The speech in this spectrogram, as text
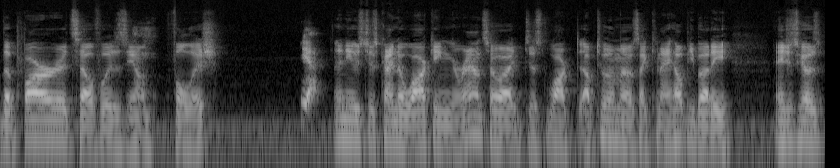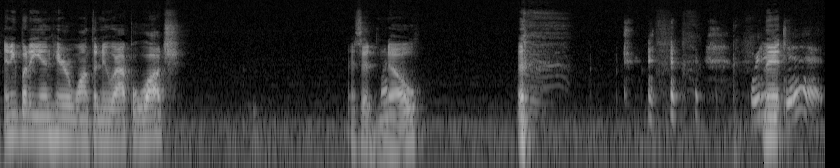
the bar itself was, you know, fullish. Yeah. And he was just kind of walking around, so I just walked up to him. I was like, "Can I help you, buddy?" And he just goes, "Anybody in here want the new Apple Watch?" I said, What? "No." Where did he get it?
